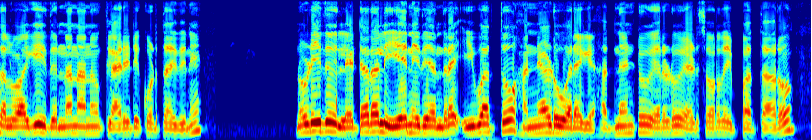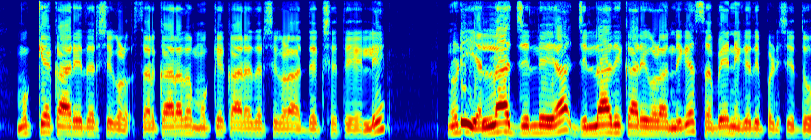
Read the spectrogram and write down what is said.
ಸಲುವಾಗಿ ಇದನ್ನು ನಾನು ಕ್ಲಾರಿಟಿ ಕೊಡ್ತಾ ಇದ್ದೀನಿ. ನೋಡಿ, ಇದು ಲೆಟರಲ್ಲಿ ಏನಿದೆ ಅಂದರೆ, ಇವತ್ತು ಹನ್ನೆರಡುವರೆಗೆ, ಹದಿನೆಂಟು, ಎರಡು ಎರಡು ಸಾವಿರದ ಇಪ್ಪತ್ತಾರು, ಮುಖ್ಯ ಕಾರ್ಯದರ್ಶಿಗಳು, ಸರ್ಕಾರದ ಮುಖ್ಯ ಕಾರ್ಯದರ್ಶಿಗಳ ಅಧ್ಯಕ್ಷತೆಯಲ್ಲಿ, ನೋಡಿ, ಎಲ್ಲ ಜಿಲ್ಲೆಯ ಜಿಲ್ಲಾಧಿಕಾರಿಗಳೊಂದಿಗೆ ಸಭೆ ನಿಗದಿಪಡಿಸಿದ್ದು.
